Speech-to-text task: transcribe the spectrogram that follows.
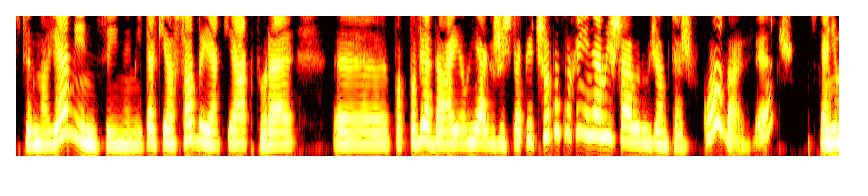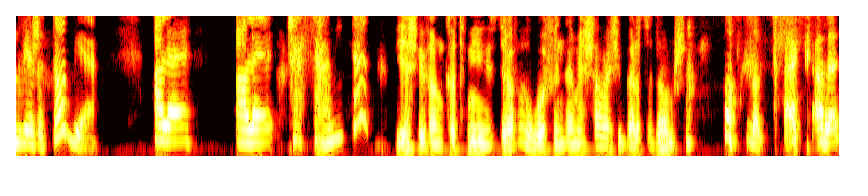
w tym no ja między innymi, takie osoby jak ja, które e, podpowiadają, jak żyć lepiej, one trochę nie namieszały ludziom też w głowach, wiesz? Ja nie mówię, że tobie, ale, ale czasami tak. Wiesz, Iwanko, ty mi zdrowo głowy namieszałaś i bardzo dobrze. No tak, ale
